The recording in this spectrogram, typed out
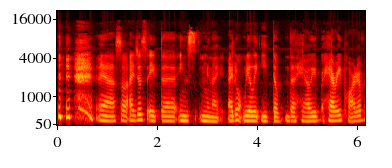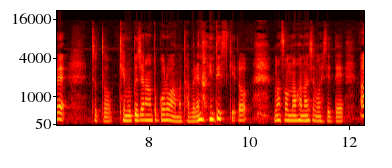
yeah so I just ate the in I mean I, I don't really eat the, the hairy, hairy part of it ちょっとケムクジャラのところはあんま食べれないんですけどまあそんなお話もしてて I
